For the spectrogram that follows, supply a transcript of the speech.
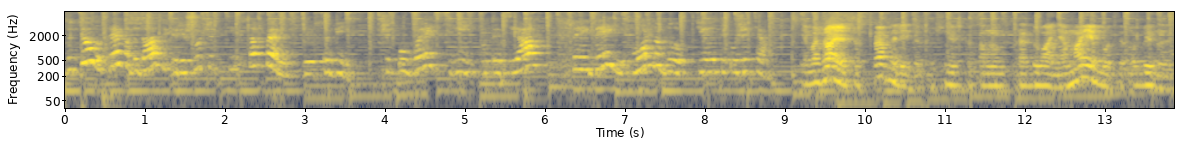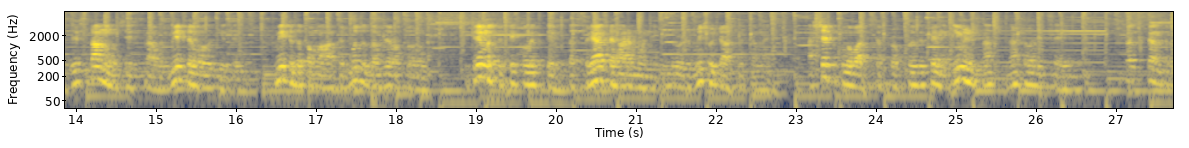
До цього треба додати і рішучості та впевненості у собі, щоб увесь свій потенціал та ідеї можна було втілити у життя. Я вважаю, що справжній лідер учнівського самоврядування має бути обізнаний зі станом усієї справи, вміти володіти, вміти допомагати, бути завжди готовим, підтримати свій колектив та сприяти гармонії і дружбі між учасниками, а ще піклуватися про позитивний імідж нашого ліцею. Прес-центр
